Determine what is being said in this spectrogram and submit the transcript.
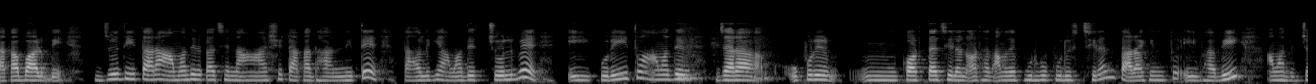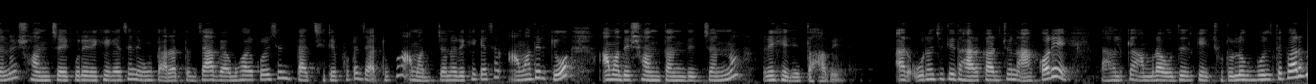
টাকা বাড়বে। যদি তারা আমাদের কাছে না আসে টাকা ধার নিতে, তাহলে কি আমাদের চলবে? এই করেই তো আমাদের যারা উপরের কর্তা ছিলেন, অর্থাৎ আমাদের পূর্বপুরুষ ছিলেন, তারা কিন্তু এইভাবেই আমাদের জন্য সঞ্চয় করে রেখে গেছেন এবং তারা যা ব্যবহার করেছেন, তার ছিটে ফোটা যাটুকু আমাদের জন্য রেখে গেছেন, আমাদেরকেও আমাদের সন্তানদের জন্য রেখে যেতে হবে। আর ওরা যদি ধার কার্য না করে, তাহলে কি আমরা ওদেরকে ছোট লোক বলতে পারব?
